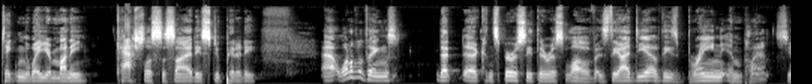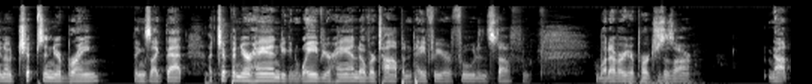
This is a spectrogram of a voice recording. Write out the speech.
taking away your money, cashless society, stupidity. Uh, one of the things that uh, conspiracy theorists love is the idea of these brain implants, you know, chips in your brain things like that. A chip in your hand, you can wave your hand over top and pay for your food and stuff, and whatever your purchases are. Not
